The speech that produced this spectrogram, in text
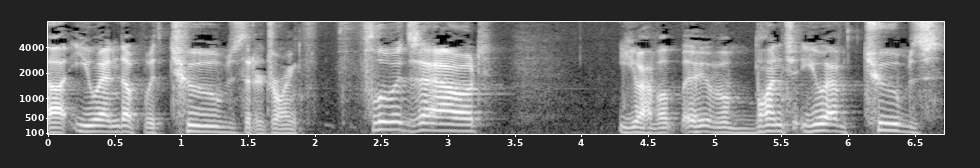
uh, you end up with tubes that are drawing f- fluids out. You have a you have a bunch. You have tubes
